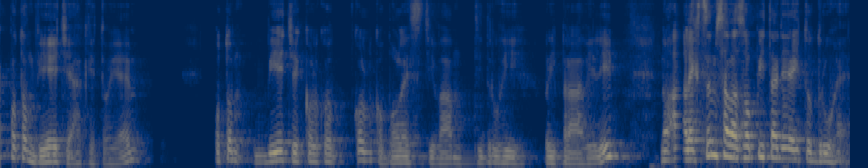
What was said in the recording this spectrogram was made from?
tak potom viete, aké to je. Potom viete, koľko, koľko bolesti vám tí druhí pripravili. No ale chcem sa vás opýtať aj to druhé.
